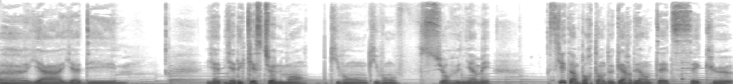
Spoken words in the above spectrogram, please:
Euh, il, y a, il, y a des, il y a des questionnements qui vont, qui vont survenir, mais ce qui est important de garder en tête, c'est que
